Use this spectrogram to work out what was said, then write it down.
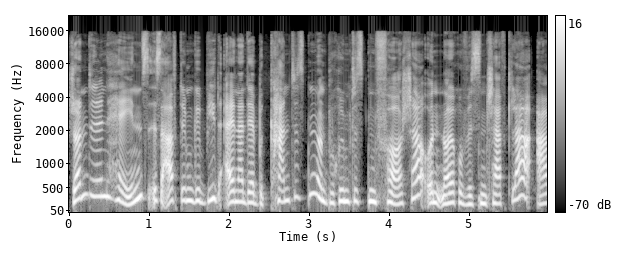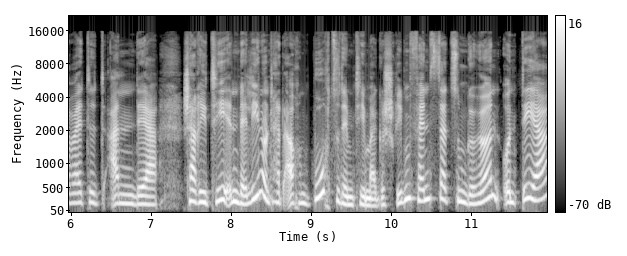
John Dylan Haynes ist auf dem Gebiet einer der bekanntesten und berühmtesten Forscher und Neurowissenschaftler, arbeitet an der Charité in Berlin und hat auch ein Buch zu dem Thema geschrieben, Fenster zum Gehirn. Und der,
